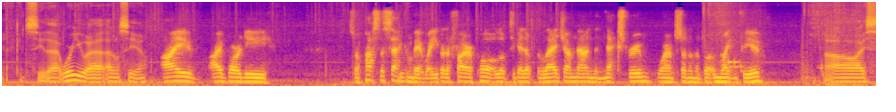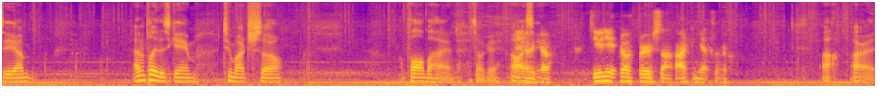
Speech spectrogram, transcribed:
Yeah, I can see that. Where are you at? I don't see you. I've I've already so past the second bit where you've got to fire a portal up to get up the ledge. I'm now in the next room where I'm stood on the button waiting for you. Oh, I see. I'm. I haven't played this game too much, so I'm falling behind. It's okay. Oh, I there see. we go. So you need to go through so I can get through. Ah, all right.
